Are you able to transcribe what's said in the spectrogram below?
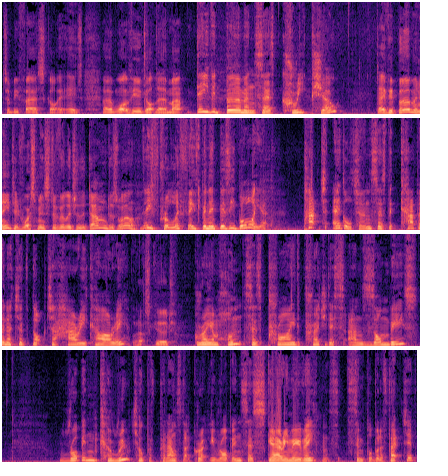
to be fair, Scott, it is. Uh, what have you got there, Matt? David Berman says Creep Show. David Berman, he did Westminster Village of the Damned as well. He's, he's prolific. He's been a busy boy. Pat Eggleton says The Cabinet of Dr. Harry Carey. That's good. Graham Hunt says Pride, Prejudice and Zombies. Robin Carute, hope I've pronounced that correctly, Robin, says Scary Movie. That's simple but effective.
